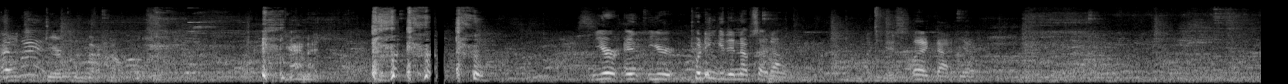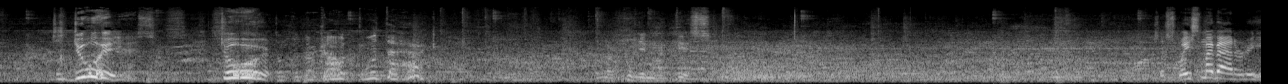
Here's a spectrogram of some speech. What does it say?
Don't you dare come back out. Damn it. You're in, you're putting it in upside down, Like this. like that. Yeah. Just do it. Yes. Do it. Don't go back out. What the heck? I'm gonna put it in like this. Just waste my battery.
